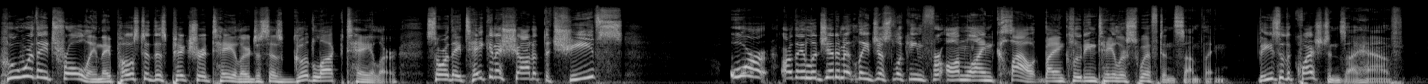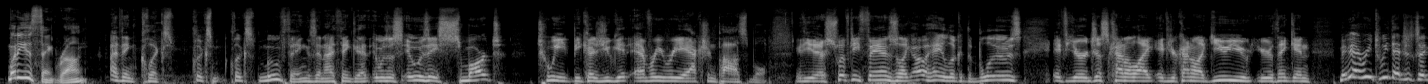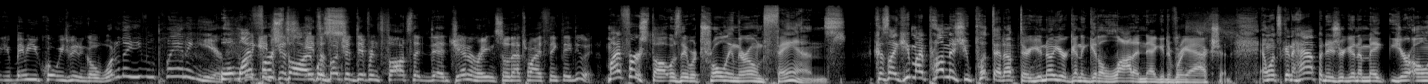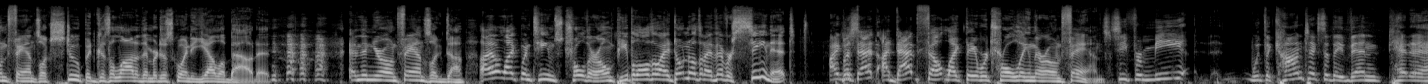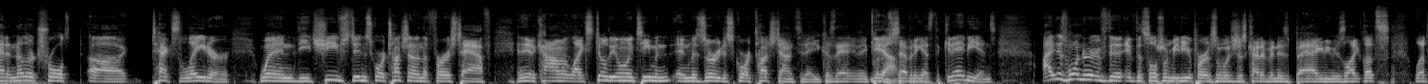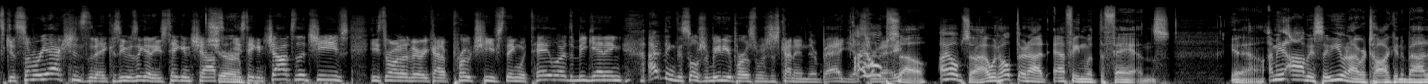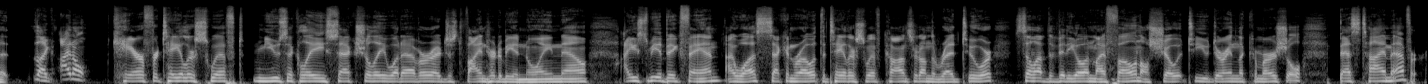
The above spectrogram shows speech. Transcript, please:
Who were they trolling? They posted this picture of Taylor, just says, Good luck, Taylor. So are they taking a shot at the Chiefs? Or are they legitimately just looking for online clout by including Taylor Swift in something? These are the questions I have. What do you think, Ron? I think clicks clicks clicks move things, and I think that it was a, it was a smart tweet because you get every reaction possible. If you're Swifty fans, you're like, oh hey, look at the Blues. If you're just kind of like, if you're kind of like you, you you're thinking maybe I retweet that just because maybe you quote retweet and go, what are they even planning here? Well, my like, first it's just, thought it's was- a bunch of different thoughts that, that generate, and so that's why I think they do it. My first thought was they were trolling their own fans. Because, like, my problem is you put that up there, you know you're going to get a lot of negative reaction. And what's going to happen is you're going to make your own fans look stupid because a lot of them are just going to yell about it. and then your own fans look dumb. I don't like when teams troll their own people, although I don't know that I've ever seen it. I but just- that that felt like they were trolling their own fans. See, for me, with the context that they then had, had another troll uh, text later when the Chiefs didn't score a touchdown in the first half, and they had a comment like, "Still the only team in, in Missouri to score a touchdown today because they, they put Yeah. up seven against the Canadians." I just wonder if the if the social media person was just kind of in his bag and he was like, "Let's let's get some reactions today," because he was again he's taking shots Sure. he's taking shots at the Chiefs. He's throwing a very kind of pro Chiefs thing with Taylor at the beginning. I think the social media person was just kind of in their bag I yesterday. hope so. I hope so. I would hope they're not effing with the fans. You know, I mean, obviously, you and I were talking about it. Like, I don't care for Taylor Swift musically, sexually, whatever. I just find her to be annoying now. I used to be a big fan. I was second row at the Taylor Swift concert on the Red Tour. Still have the video on my phone. I'll show it to you during the commercial. Best time ever.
